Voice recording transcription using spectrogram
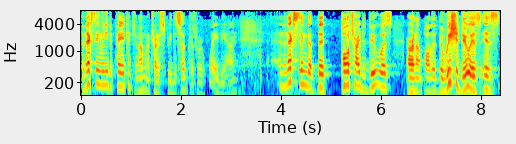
The next thing we need to pay attention, I'm going to try to speed this up because we're way behind. And the next thing that, that Paul tried to do was, or not Paul, that, that we should do is, is,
